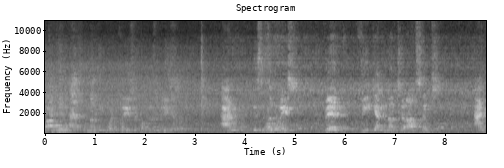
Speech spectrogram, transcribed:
far has nothing but praise place. And this is a place where we can nurture ourselves and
